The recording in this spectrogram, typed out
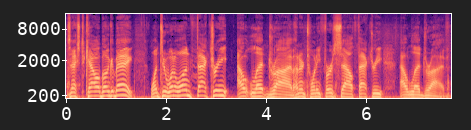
It's next to Cowabunga Bay. 12101 Factory Outlet Drive, 121st South Factory Outlet Drive.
